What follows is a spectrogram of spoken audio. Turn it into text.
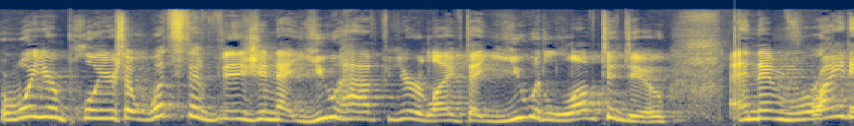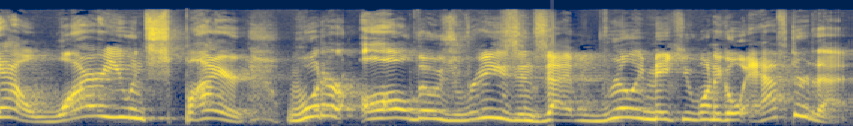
or what your employer said. What's the vision that you have for your life that you would love to do? And then write out, why are you inspired? What are all those reasons that really make you want to go after that?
